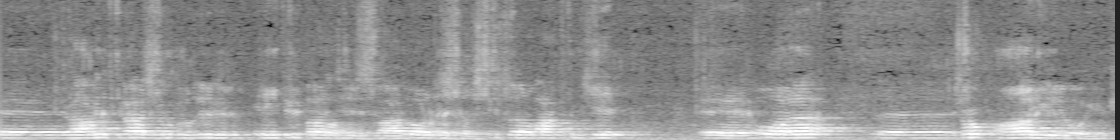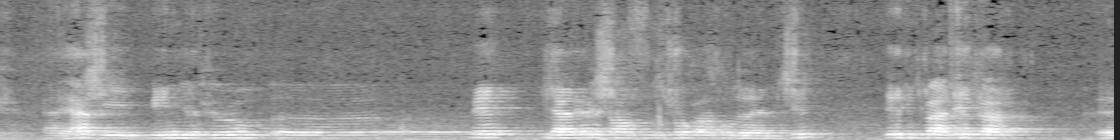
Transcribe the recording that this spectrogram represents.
e, rahmetli kardeşimin kurduğu bir elektrik atölyesi vardı. Orada çalıştık. Sonra baktım ki e, o bana e, çok ağır geliyor o yük. Yani her şeyi benim yapıyorum e, ve ilerleme şansımız çok az o dönem için. Dedim ki ben tekrar e,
